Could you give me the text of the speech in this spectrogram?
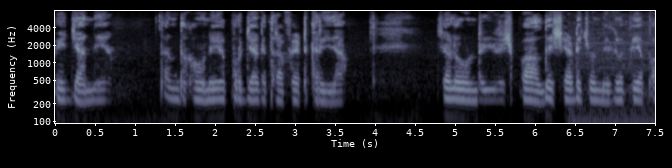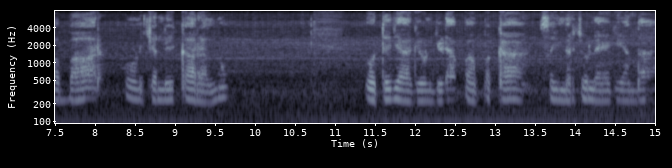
ਫਿਰ ਜਾਂਦੇ ਆ ਤੁਹਾਨੂੰ ਦਿਖਾਉਨੇ ਆ ਪੁਰਜਾ ਕਿਸ ਤਰ੍ਹਾਂ ਫਿੱਟ ਕਰੀਦਾ। ਚਲੋ ਹੁਣ ਰਿਸ਼ਪਾਲ ਦੇ ਸ਼ੈੱਡ ਚੋਂ ਨਿਕਲ ਕੇ ਆਪਾਂ ਬਾਹਰ। ਹੁਣ ਚੱਲੇ ਘਰ ਵੱਲ ਨੂੰ। ਉੱਥੇ ਜਾ ਕੇ ਹੁਣ ਜਿਹੜਾ ਆਪਾਂ ਪੱਖਾ ਸੈਲਰ ਚੋਂ ਲੈ ਕੇ ਆਂਦਾ,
